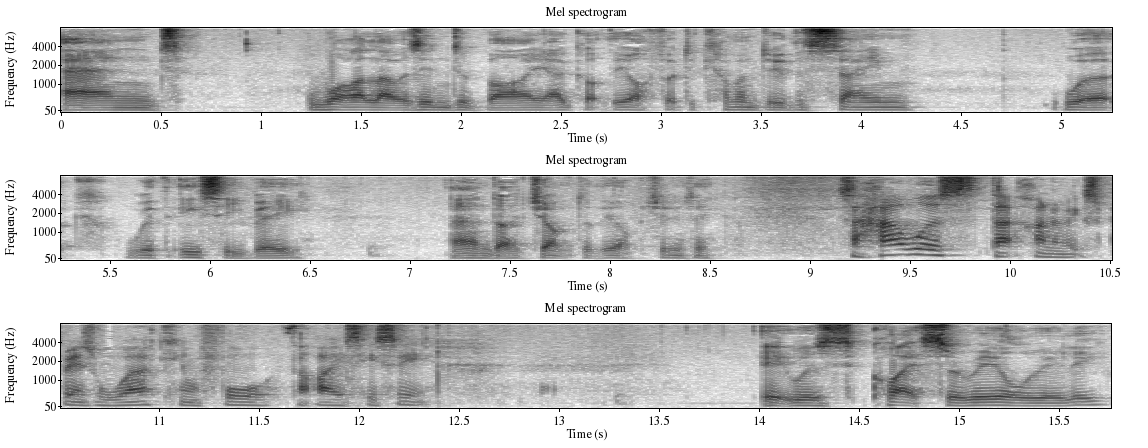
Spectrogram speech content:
And while I was in Dubai, I got the offer to come and do the same work with ECB, and I jumped at the opportunity. So how was that kind of experience working for the ICC? It was quite surreal, really,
